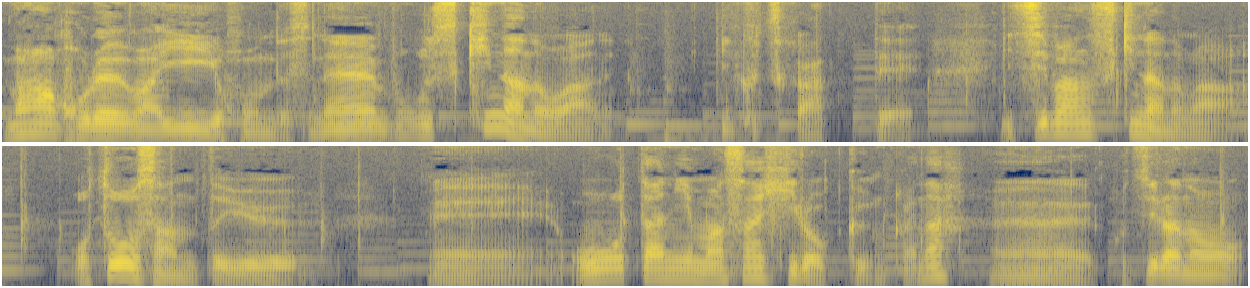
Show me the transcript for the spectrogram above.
まあこれはいい本ですね。僕好きなのはいくつかあって、一番好きなのが、お父さんという、えー、大谷正宏くんかな、えー、こちらの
